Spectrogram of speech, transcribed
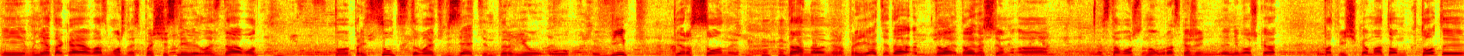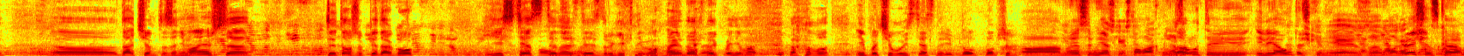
И мне такая возможность посчастливилась, да, вот присутствовать, взять интервью у VIP персоны данного мероприятия. Да, давай, давай начнем э, с того, что, ну, расскажи немножко подписчикам о том, кто ты, э, да, чем ты занимаешься. Ты тоже педагог. Естественно, здесь других не бывает, да, я так понимаю. Вот. И почему естественно рип? Ну, в общем, А, ну, если в нескольких словах. Меня Да. зовут Илья Уточкин, я из Благовещенска,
